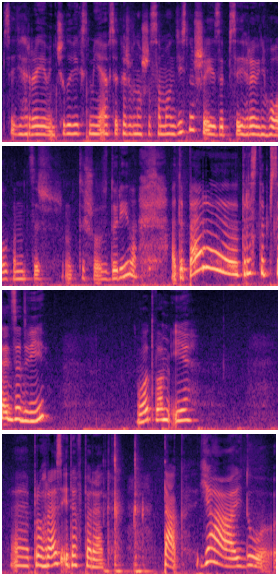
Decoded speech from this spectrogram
50 гривень. Чоловік сміявся, каже, воно що само дійсно шиє за 50 гривень голка. Ну це ж ну, ти що, здуріла? А тепер е, 350 за дві. От вам і е, прогрес іде вперед. Так, я йду, е,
